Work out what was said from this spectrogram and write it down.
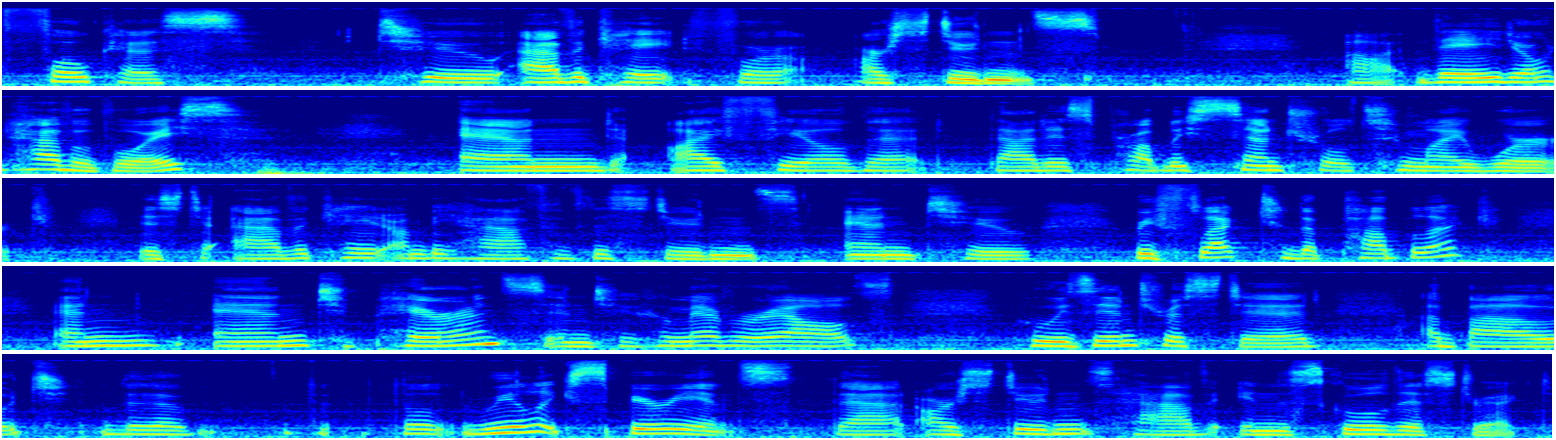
focus to advocate for our students. Uh, they don't have a voice, and I feel that that is probably central to my work is to advocate on behalf of the students and to reflect to the public and, and to parents and to whomever else who is interested about the, the, real experience that our students have in the school district.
